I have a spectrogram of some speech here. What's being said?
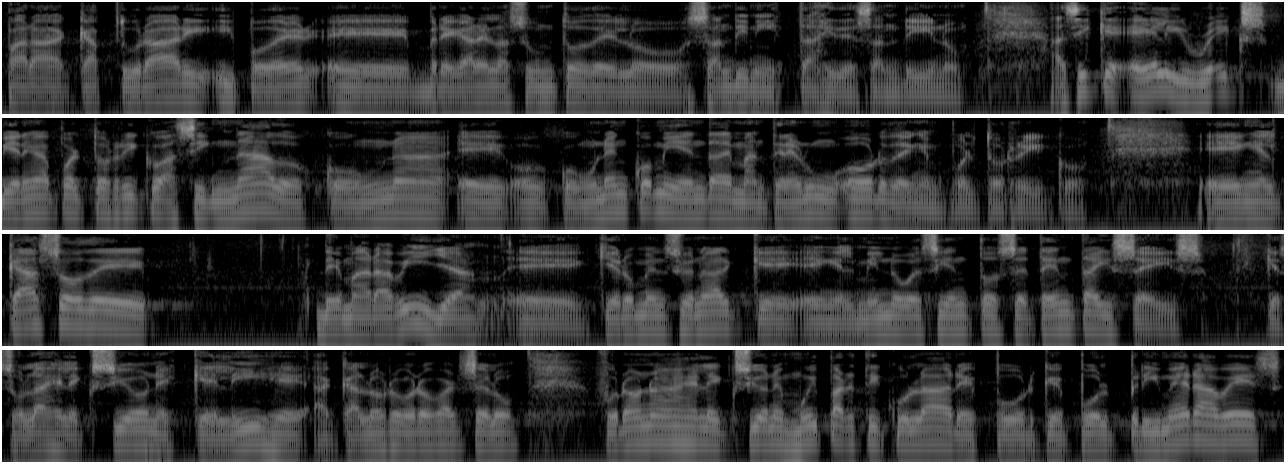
para capturar y, poder eh, bregar el asunto de los sandinistas y de Sandino. Así que él y Riggs vienen a Puerto Rico asignados con una, eh, con una encomienda de mantener un orden en Puerto Rico. En el caso de de maravilla, eh, quiero mencionar que en el 1976, que son las elecciones que elige a Carlos Romero Barceló, fueron unas elecciones muy particulares porque por primera vez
